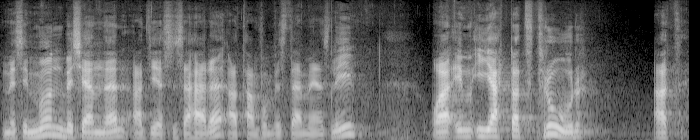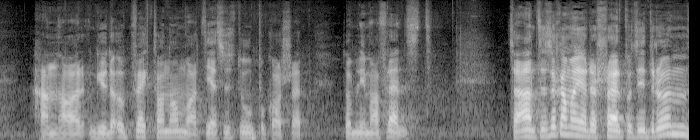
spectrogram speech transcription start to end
med sin mun bekänner att Jesus är Herre, att han får bestämma i ens liv. Och i, hjärtat tror att han har, Gud har uppväckt honom och att Jesus dog på korset, då blir man frälst. Så antingen så kan man göra det själv på sitt rum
